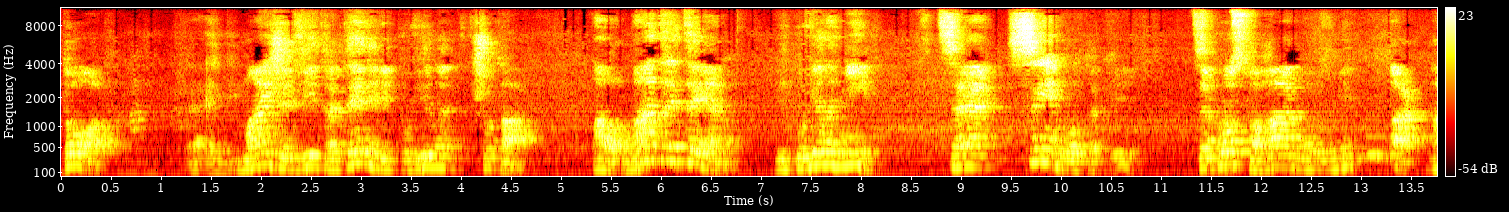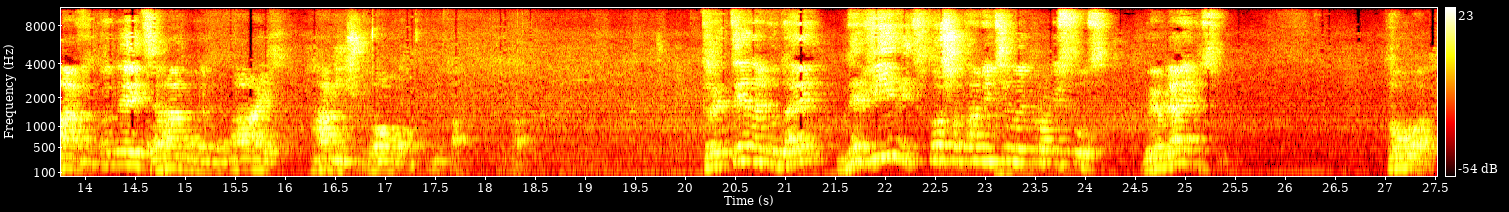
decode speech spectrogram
То е, майже дві третини відповіли, що так. А одна третина відповіла ні. Це символ такий. Це просто гарно, розумієте? Ну так, гарно традиція, гарно виглядає, гарно чудово. Ну так, так. Третина людей не вірить в те, що там є тіло і кров Ісуса. Виявляєте собі? То от,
